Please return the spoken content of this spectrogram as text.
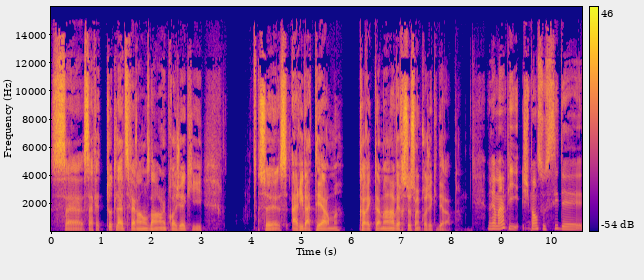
ça, ça fait toute la différence dans un projet qui se, arrive à terme correctement versus un projet qui dérape. Vraiment, puis je pense aussi de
